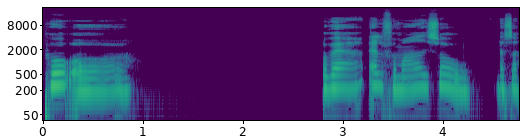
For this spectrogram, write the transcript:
på at, at være alt for meget i sorg. Altså,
